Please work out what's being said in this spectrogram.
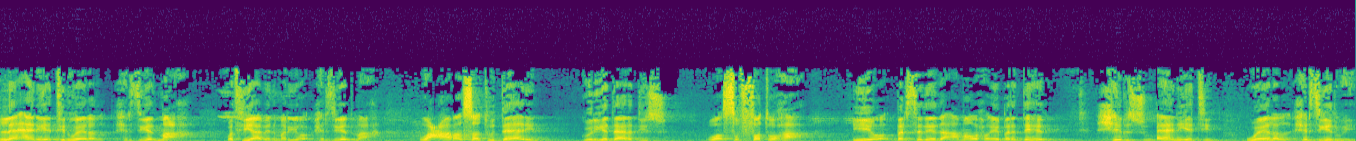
laa aaniyatin weelal xirsigeed ma ah wa hiyaabin maryo xirsigeed ma ah wa carasatu daarin guriga daaraddiisu wa sufatuhaa iyo barsadeeda ama waxa wey barandaheedu. Xirzu aaniyatin weelal xirsigeed wey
